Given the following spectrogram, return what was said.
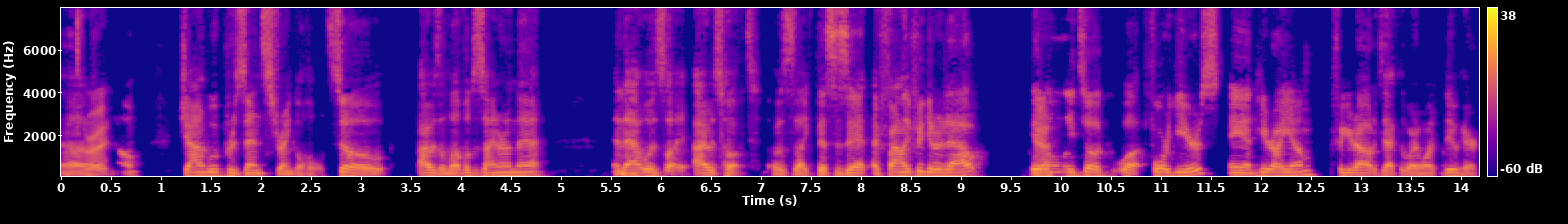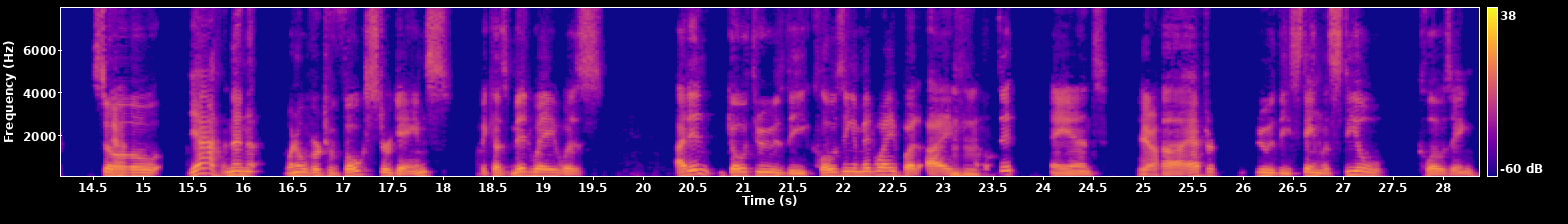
Uh, right. you know, John Woo presents Stranglehold. So I was a level designer on that. And Mm-hmm. that was like, I was hooked. I was like, this is it. I finally figured it out. It Yeah. only took, what, four years? And here I am, figured out exactly what I want to do here. So, yeah. And then went over to Vogster Games because Midway was, I didn't go through the closing of Midway, but I Mhm. felt it. And Yeah. uh, after through the stainless steel closing,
